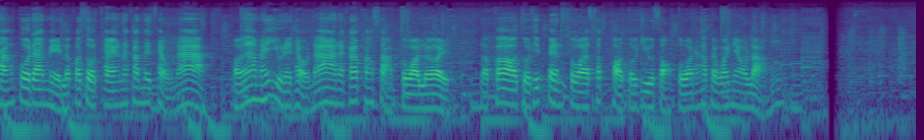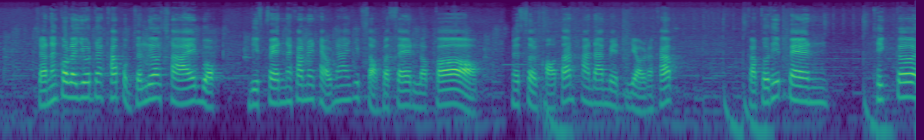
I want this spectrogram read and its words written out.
ทั้งตัวดาเมจแล้วก็ตัวแทงนะครับในแถวหน้าผมแนะนำให้อยู่ในแถวหน้านะครับทั้ง 3 ตัวเลย แล้วก็ตัวที่เป็นตัวซัพพอร์ตตัวฮิล2ตัวนะครับไปไว้แนวหลัง จากนั้นกลยุทธ์นะครับผมจะเลือกใช้บวกดีเฟนต์นะครับในแถวหน้า 22%แล้วก็ในส่วนของต้านทานดาเมจเดี่ยวนะครับกับตัวที่เป็นทิกเกอร์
